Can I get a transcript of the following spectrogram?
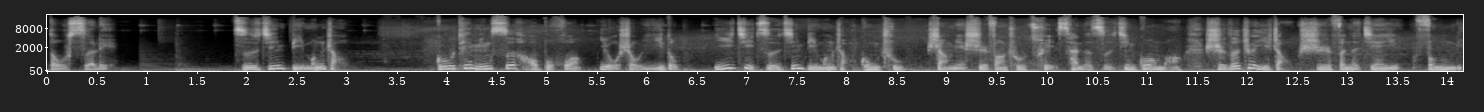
都撕裂。紫金比蒙爪，古天明丝毫不慌，右手一动，一记紫金比蒙爪攻出，上面释放出璀璨的紫金光芒，使得这一爪十分的坚硬锋利。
